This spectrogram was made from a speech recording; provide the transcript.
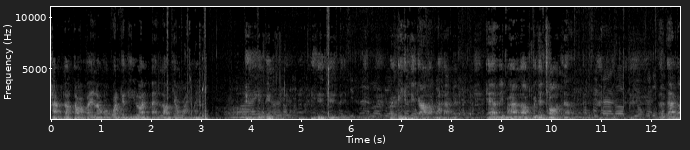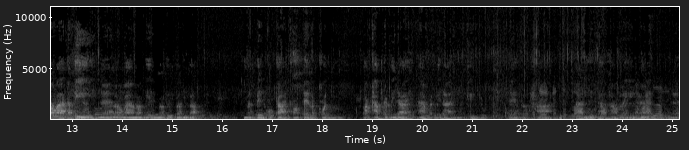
ครั้งต่อๆไปเรามาวนกันที่ร้อยแปดรอบจะไหวไหม ไม่มีใครกล้ารับปากเลยแค่สิบห้ารอบก็จะชอดแล้วสิบห้ารอบโยมก็จะอาจารย์ก็ว่าก็ดีนะ เรามามาเรียนมาพึ่งปฏิบัติ มันเป็นโอกาสของแต่ละคนบังคับกันไม่ได้ห้ามมันไม่ได้มันขึ้นอยู่แต่ศรัทธาตอนนี้ถ้าทำอะไรง่ายๆนะ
